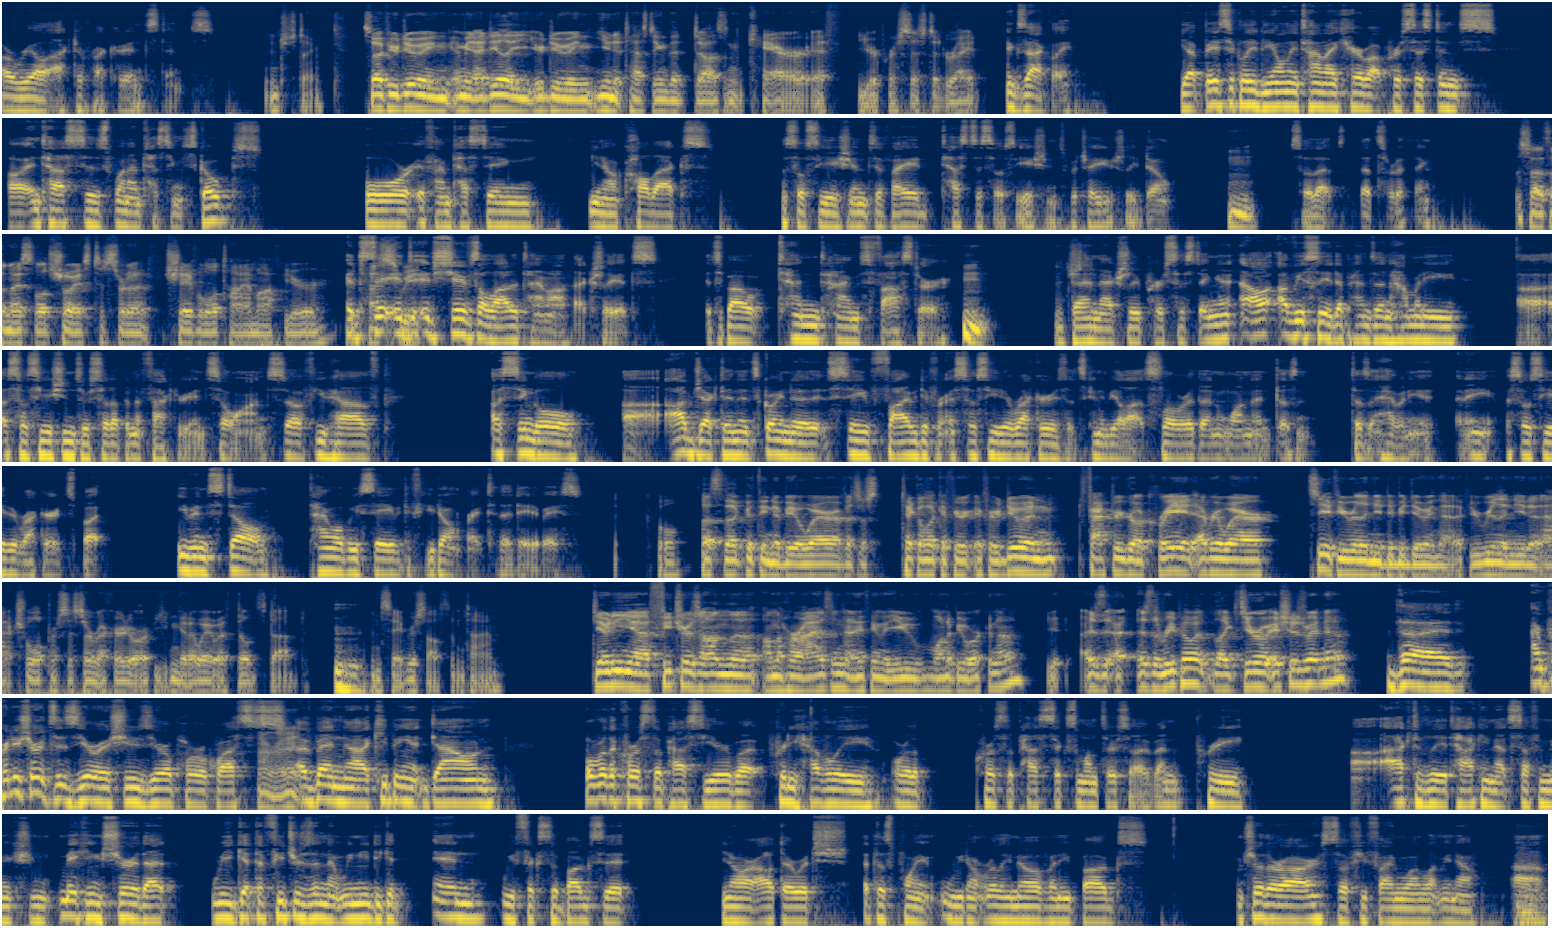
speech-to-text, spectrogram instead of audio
a real active record instance. Interesting. So, if you're doing, I mean, ideally, you're doing unit testing that doesn't care if you're persisted, right? Exactly. Yeah, basically, the only time I care about persistence uh, in tests is when I'm testing scopes, or if I'm testing, you know, callbacks, associations. If I test associations, which I usually don't. Hmm. So that's that sort of thing. So that's a nice little choice to sort of shave a little time off your, your it, it shaves a lot of time off. Actually, it's it's about ten times faster Interesting. than actually persisting. And obviously, it depends on how many uh, associations are set up in the factory and so on. So if you have a single uh, object and it's going to save five different associated records, it's going to be a lot slower than one that doesn't doesn't have any any associated records. But even still, time will be saved if you don't write to the database. Cool. So that's the good thing to be aware of. Is just take a look if you're if you're doing factory girl create everywhere. See if you really need to be doing that. If you really need an actual persistent record, or if you can get away with build stubbed Mhm. and save yourself some time. Do you have any uh, features on the on the horizon? Anything that you want to be working on? Is there, is the repo at like zero issues right now? The I'm pretty sure it's a zero issue, zero pull requests. All right. I've been uh, keeping it down over the course of the past year, but pretty heavily over the course of the past six months or so. I've been pretty uh, actively attacking that stuff and making making sure that we get the features in that we need to get in. We fix the bugs that you know are out there, which at this point we don't really know of any bugs. I'm sure there are, so if you find one, let me know. Uh,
